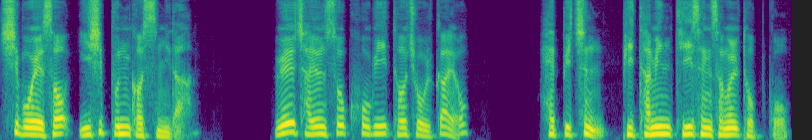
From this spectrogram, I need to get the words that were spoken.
15에서 20분 걷습니다. 왜 자연 속 호흡이 더 좋을까요? 햇빛은 비타민 D 생성을 돕고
